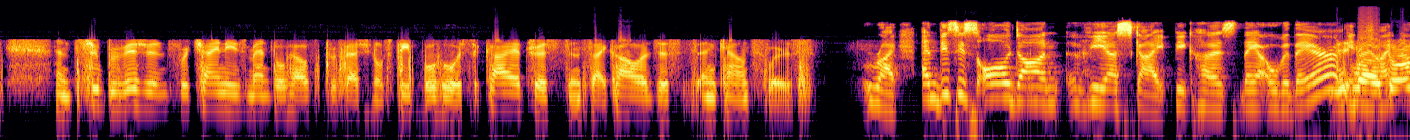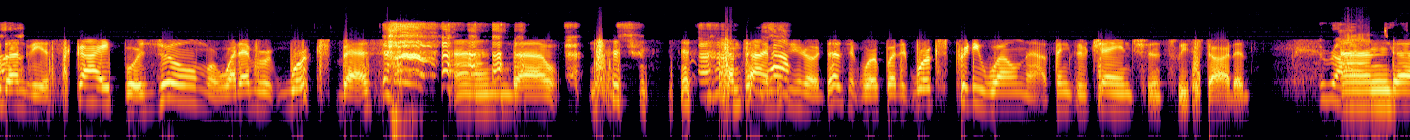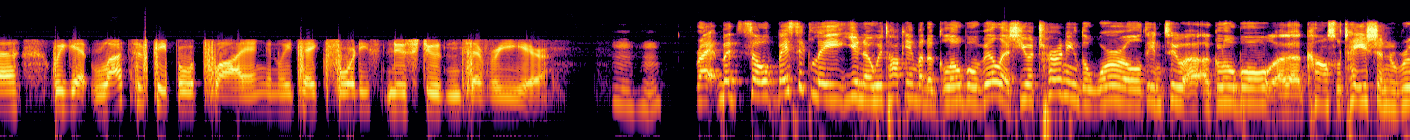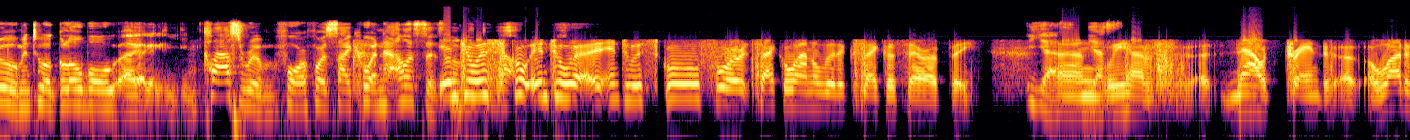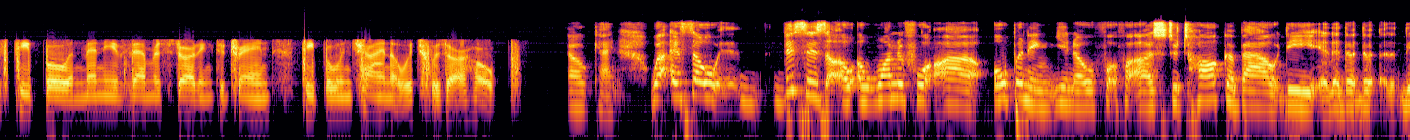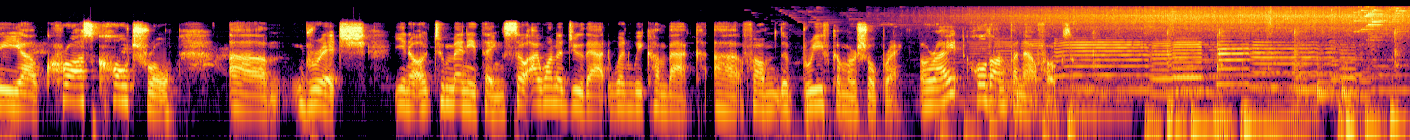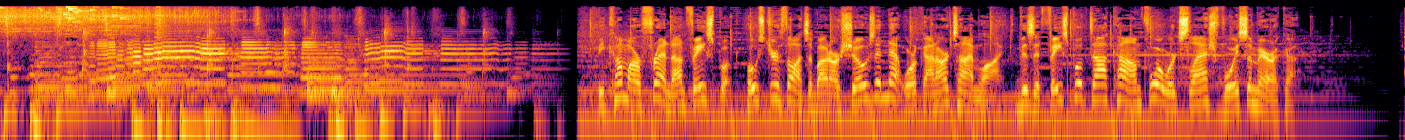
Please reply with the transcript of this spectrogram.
and supervision for Chinese mental health professionals, people who are psychiatrists and psychologists and counselors. Right. And this is all done via Skype because they are over there. well, it's all done via Skype or Zoom or whatever works best. and uh, uh-huh. sometimes, yeah. you know, it doesn't work, but it works pretty well now. Things have changed since we started. Right. And uh, we get lots of people applying, and we take 40 new students every year. Mm-hmm. Right, but so basically, you know, we're talking about a global village. You're turning the world into a, a global uh, consultation room, into a global uh, classroom for, for psychoanalysis. Into a school, into a into a school for psychoanalytic psychotherapy. Yes, and yes. we have uh, now trained a, a, lot of people, and many of them are starting to train people in China, which was our hope. Okay, well, and so this is a, a wonderful uh, opening, you know, for, for us to talk about the the the, the uh, cross cultural um, bridge, you know, to many things. So I want to do that when we come back uh, from the brief commercial break. All right, hold on for now, folks. Become our friend on Facebook. Post your thoughts about our shows and network on our timeline. Visit facebook.com forward slash voice America.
